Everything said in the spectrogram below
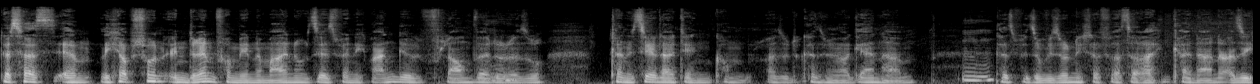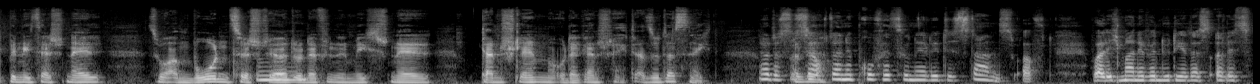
Das heißt, ähm, ich habe schon innen drin von mir eine Meinung, selbst wenn ich mal angeflaumt werde oder so, kann ich sehr leicht denken, komm, also du kannst mich mal gern haben. Kannst mir sowieso nicht das Wasser reichen, keine Ahnung. Also ich bin nicht sehr schnell so am Boden zerstört oder finde mich schnell ganz schlimm oder ganz schlecht. Also das nicht. Ja, das ist Also- ja auch deine professionelle Distanz oft. Weil ich meine, wenn du dir das alles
